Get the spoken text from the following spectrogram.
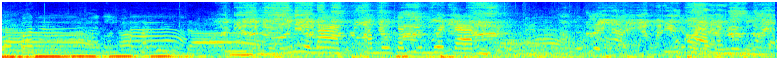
ทุกคนนะสวัสดีค่ะนี่มาทำบุญกระถินด้วยกันที่ฝากกันอยู่นี่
